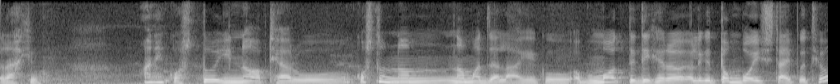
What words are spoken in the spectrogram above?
राख्यो। अनि कस्तो हिँड्न अप्ठ्यारो कस्तो नम नमजा लागेको। अब म त्यतिखेर अलिकति टम्बोइस टाइपको थियो।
